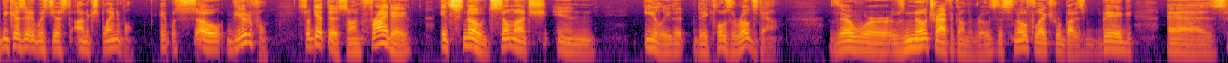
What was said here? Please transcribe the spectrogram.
because it was just unexplainable. It was so beautiful. So get this on Friday, it snowed so much in Ely that they closed the roads down. There were there was no traffic on the roads. The snowflakes were about as big as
